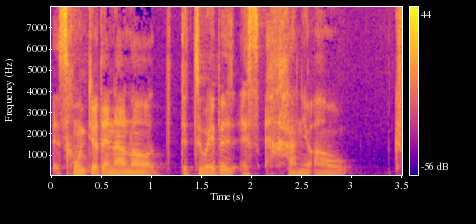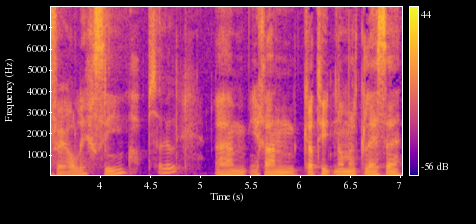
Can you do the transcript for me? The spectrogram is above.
es kommt ja dann auch noch dazu, eben, es kann ja auch gefährlich sein. Absolut. Ähm, ich habe gerade heute nochmal gelesen,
